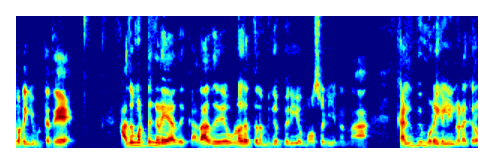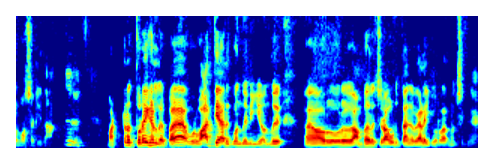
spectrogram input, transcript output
தொடங்கி விட்டது அது மட்டும் கிடையாது. அதாவது உலகத்துல மிகப்பெரிய மோசடி என்னன்னா கல்வி முறைகளில் நடக்கிற மோசடி தான் மற்ற துறைகள்ல இப்ப ஒரு வாத்தியாருக்கு வந்து நீங்க வந்து ஒரு ஒரு ஐம்பது லட்ச ரூபா கொடுத்தாங்க வேலைக்கு வர்றாருன்னு வச்சுக்கோங்க.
